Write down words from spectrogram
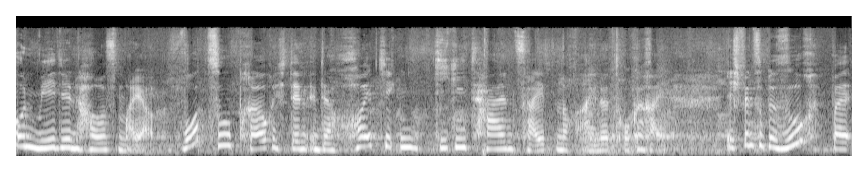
und Medienhaus Meier. Wozu brauche ich denn in der heutigen digitalen Zeit noch eine Druckerei? Ich bin zu Besuch bei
